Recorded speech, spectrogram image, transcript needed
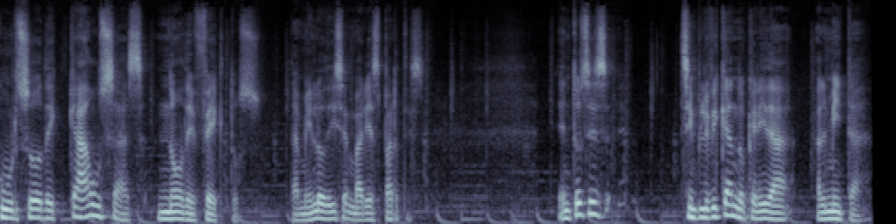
curso de causas, no de efectos. También lo dice en varias partes. Entonces, simplificando, querida Almita,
